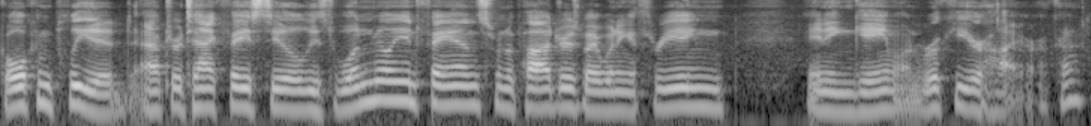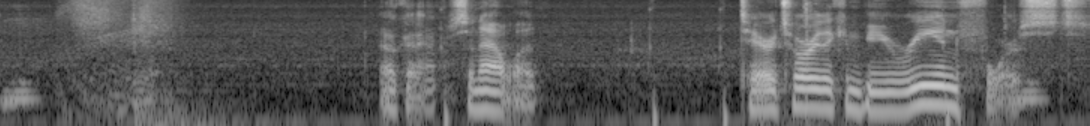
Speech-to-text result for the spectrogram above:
Goal completed. After attack phase, steal at least 1 million fans from the Padres by winning a three inning game on rookie or higher. Okay. Okay, so now what? Territory that can be reinforced.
